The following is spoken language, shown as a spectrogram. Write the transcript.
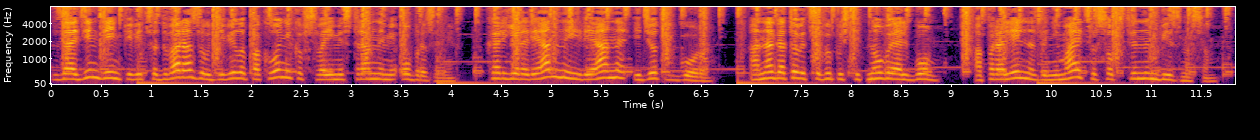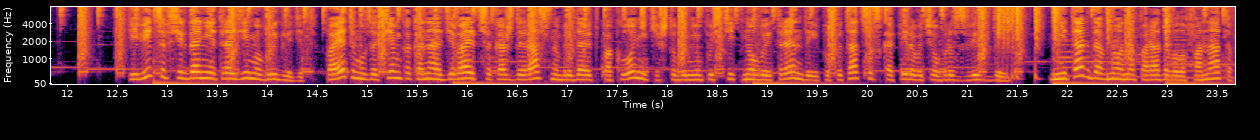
За один день певица два раза удивила поклонников своими странными образами. Карьера Рианны и Риана идет в гору. Она готовится выпустить новый альбом, а параллельно занимается собственным бизнесом. Певица всегда неотразимо выглядит, поэтому за тем, как она одевается каждый раз наблюдают поклонники, чтобы не упустить новые тренды и попытаться скопировать образ звезды. Не так давно она порадовала фанатов,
